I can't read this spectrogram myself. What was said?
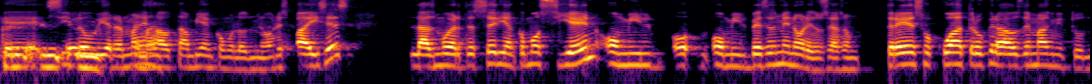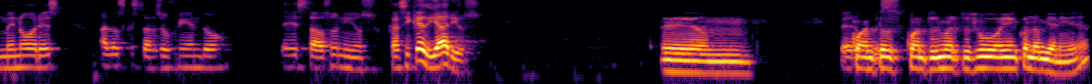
que el- si lo hubieran manejado también como los mejores países, las muertes serían como 100 o 1000 o, o mil veces menores, o sea, son 3 o 4 grados de magnitud menores a los que están sufriendo eh, Estados Unidos, casi que diarios. Em, ¿cuántos, pues, ¿Cuántos muertos hubo hoy en Colombia, ni idea?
